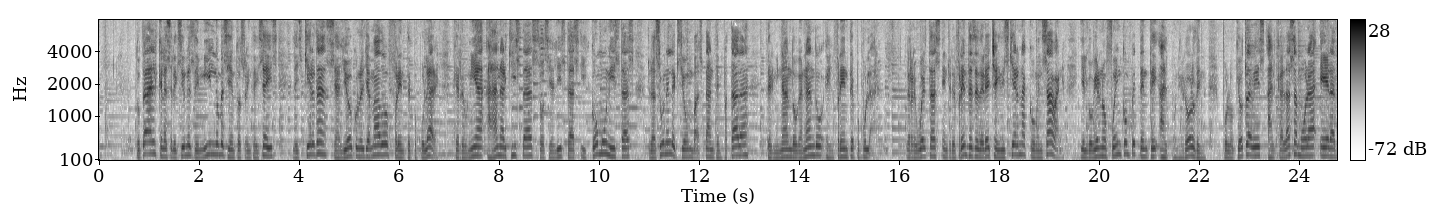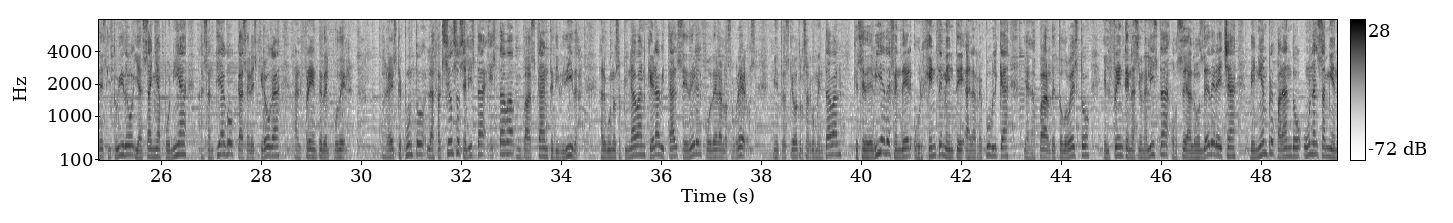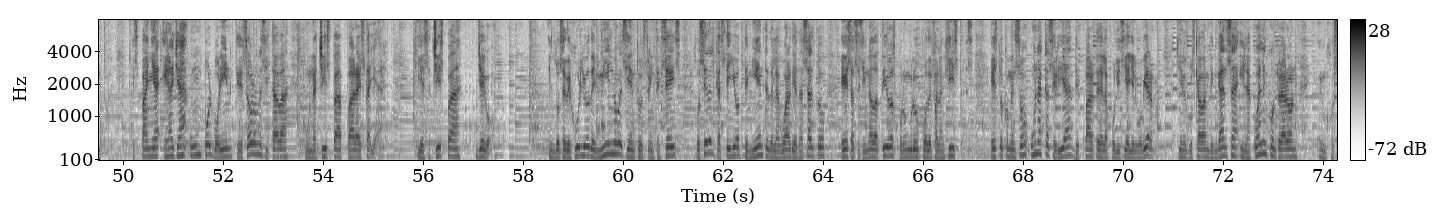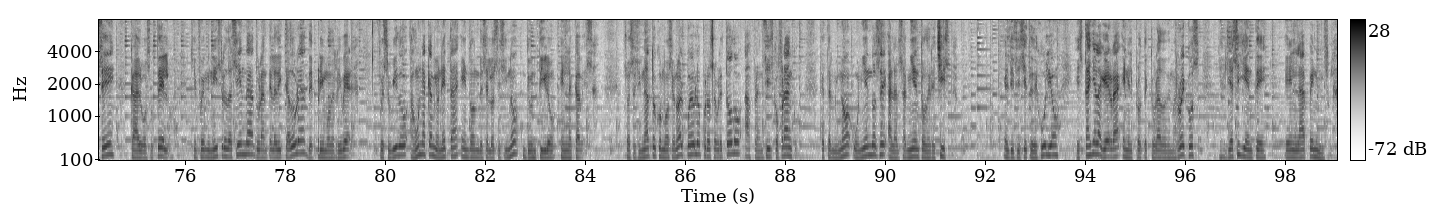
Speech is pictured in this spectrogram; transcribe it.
Total que en las elecciones de 1936 la izquierda se alió con el llamado Frente Popular, que reunía a anarquistas, socialistas y comunistas tras una elección bastante empatada terminando ganando el Frente Popular. Las revueltas entre frentes de derecha y de izquierda comenzaban y el gobierno fue incompetente al poner orden, por lo que otra vez Alcalá Zamora era destituido y Azaña ponía a Santiago Cáceres Quiroga al frente del poder. Para este punto, la facción socialista estaba bastante dividida. Algunos opinaban que era vital ceder el poder a los obreros, mientras que otros argumentaban que se debía defender urgentemente a la República y a la par de todo esto, el Frente Nacionalista, o sea los de derecha, venían preparando un alzamiento. España era ya un polvorín que solo necesitaba una chispa para estallar. Y esa chispa llegó. El 12 de julio de 1936, José del Castillo, teniente de la Guardia de Asalto, es asesinado a tiros por un grupo de falangistas. Esto comenzó una cacería de parte de la policía y el gobierno, quienes buscaban venganza y la cual encontraron en José Calvo Sotelo, quien fue ministro de Hacienda durante la dictadura de Primo de Rivera. Fue subido a una camioneta en donde se lo asesinó de un tiro en la cabeza. Su asesinato conmocionó al pueblo, pero sobre todo a Francisco Franco, que terminó uniéndose al alzamiento derechista. El 17 de julio estalla la guerra en el protectorado de Marruecos y al día siguiente en la península.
